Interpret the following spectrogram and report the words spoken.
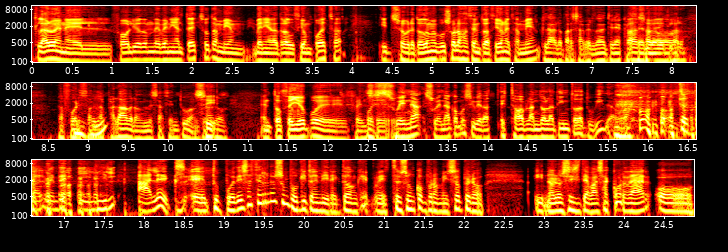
Claro, en el folio donde venía el texto también venía la traducción puesta y sobre todo me puso las acentuaciones también. Claro, para saber dónde tenías que Para hacerlo, saber, claro. la fuerza de las palabras, donde se acentúan, Sí. claro. Entonces yo pues pensé... Pues suena, suena como si hubieras estado hablando latín toda tu vida. Totalmente. Lil Alex, eh, tú puedes hacernos un poquito en directo, aunque esto es un compromiso, pero y no lo sé si te vas a acordar o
